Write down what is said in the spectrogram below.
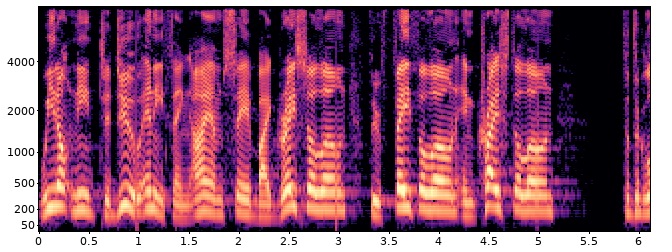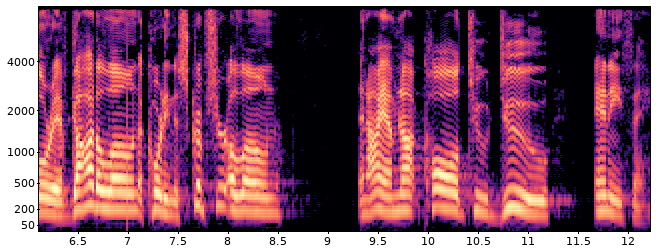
We don't need to do anything. I am saved by grace alone, through faith alone, in Christ alone, to the glory of God alone, according to Scripture alone. And I am not called to do anything.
